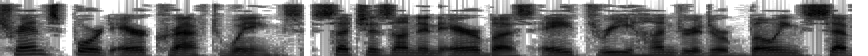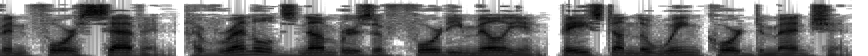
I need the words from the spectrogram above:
Transport aircraft wings such as on an Airbus A300 or Boeing 747 have Reynolds numbers of 40 million based on the wing chord dimension.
